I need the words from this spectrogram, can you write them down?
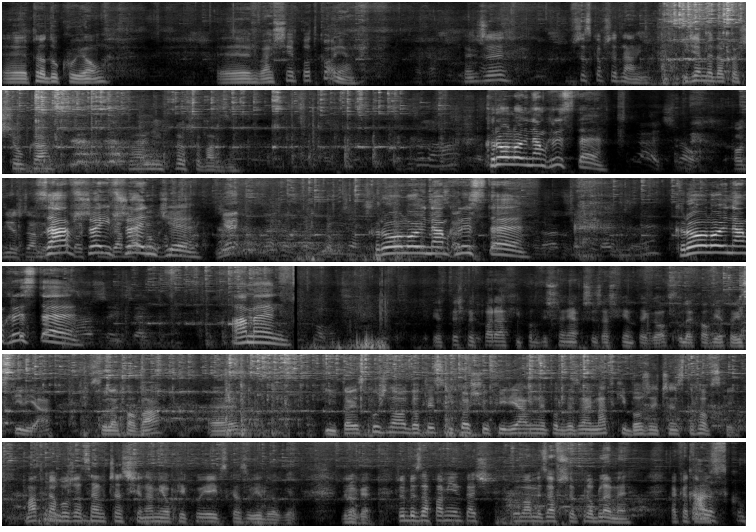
yy, produkują yy, właśnie pod konia. Także wszystko przed nami. Idziemy do kościółka. Kochani, proszę bardzo. Króluj nam Chryste. Podjeżdżamy. pod Zawsze i wszędzie. Nie, Króluj nam Chryste. Króluj nam Chryste. Amen. Jesteśmy w parafii Podwyższenia Krzyża Świętego w Sulechowie, to jest filia Sulechowa. E, I to jest późno-gotycki kościół filialny pod wezwaniem Matki Bożej Częstochowskiej. Matka Boża cały czas się nami opiekuje i wskazuje drogę. drogę. Żeby zapamiętać, bo mamy zawsze problemy. Jaka to jest Kalsku.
